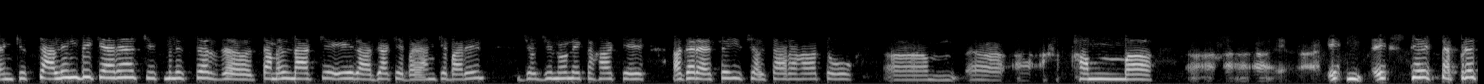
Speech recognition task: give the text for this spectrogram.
एन के स्टालिन भी कह रहे हैं चीफ मिनिस्टर तमिलनाडु के ए राजा के बयान के बारे जो जिन्होंने कहा कि अगर ऐसे ही चलता रहा तो आ, आ, हम एक, स्टेट सेपरेट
